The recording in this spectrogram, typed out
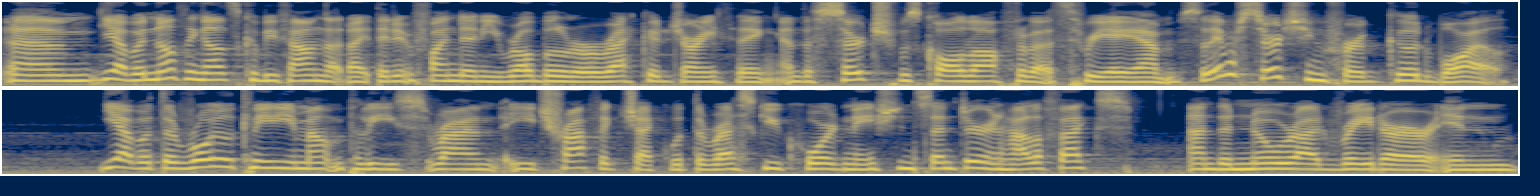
Um, yeah, but nothing else could be found that night. They didn't find any rubble or wreckage or anything, and the search was called off at about 3 a.m. So they were searching for a good while. Yeah, but the Royal Canadian Mountain Police ran a traffic check with the Rescue Coordination Centre in Halifax and the NORAD radar in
